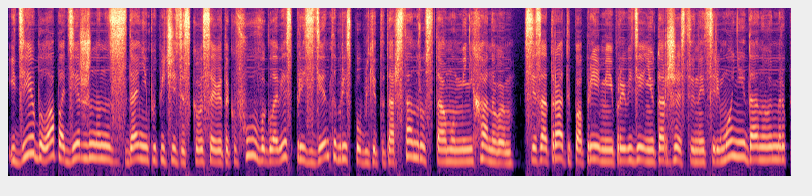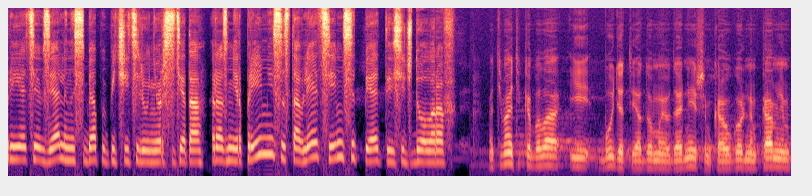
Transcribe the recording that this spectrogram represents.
Идея была поддержана на заседании попечительского совета КФУ во главе с президентом Республики Татарстан Рустамом Минихановым. Все затраты по премии и проведению торжественной церемонии данного мероприятия взяли на себя попечители университета. Размер премии составляет 75 тысяч долларов. Математика была и будет, я думаю, в дальнейшем краеугольным камнем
